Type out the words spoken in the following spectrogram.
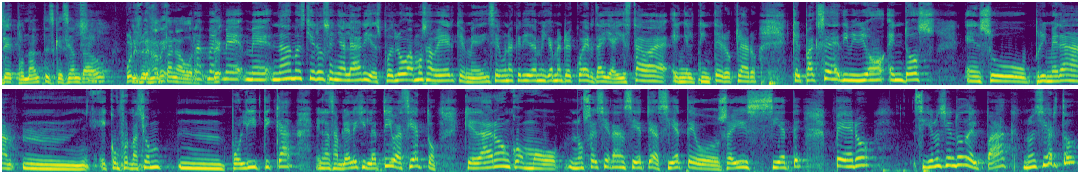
detonantes que se han dado y déjame, ahora. nada más quiero señalar, y después lo vamos a ver, que me dice una querida amiga, me recuerda, y ahí estaba en el tintero, claro, que el PAC se dividió en dos en su primera mm, conformación mm, política en la Asamblea Legislativa, ¿cierto? Quedaron como, no sé si eran siete a siete o seis, siete, pero siguieron siendo del PAC, ¿no es cierto?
